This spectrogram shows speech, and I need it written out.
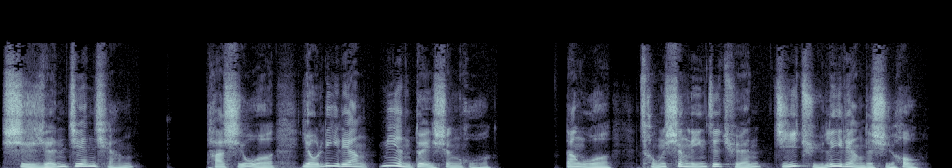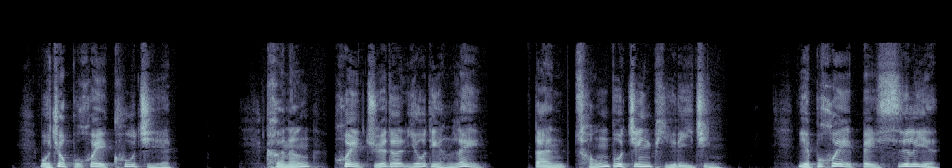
使人坚强，它使我有力量面对生活。当我从圣灵之泉汲取力量的时候，我就不会枯竭，可能会觉得有点累，但从不精疲力尽，也不会被撕裂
